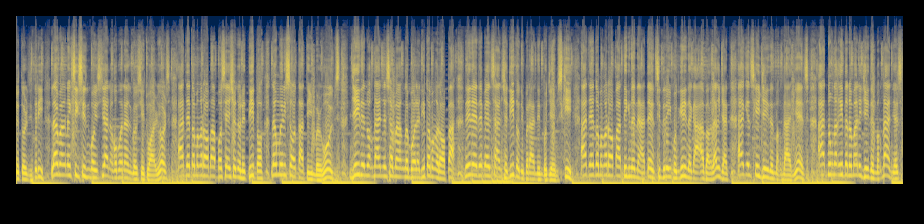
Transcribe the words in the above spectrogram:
to 33. Lamang ng 16 points yan ang kumunan ng State Warriors. At ito mga ropa possession ulit dito ng Minnesota Timberwolves. Jaden McDaniel sa mga bola dito mga ropa. Dinedepensahan siya dito ni Brandon Bojemski. At ito mga ropa tingnan natin si Draymond Green nag-aabang lang dyan against kay Jaden McDaniels. At nung nakita naman ni Jaden McDaniels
